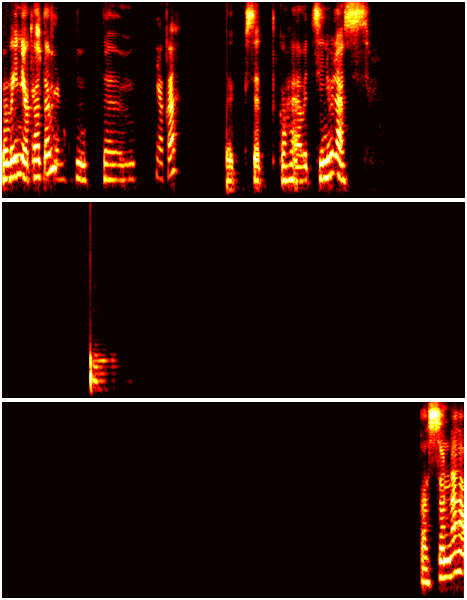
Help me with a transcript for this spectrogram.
ma võin jagada, et äh, jaga. Üks hetk kohe otsin üles. kas on näha?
